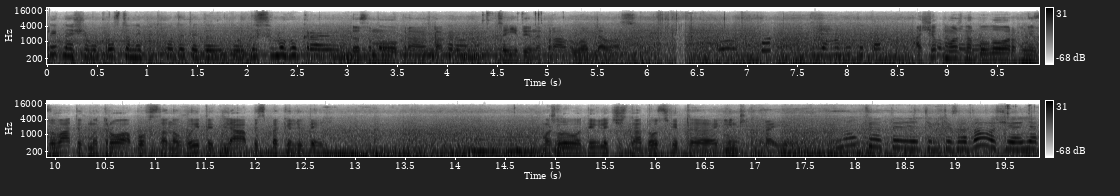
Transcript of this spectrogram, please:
Видно, що ви просто не підходите до, до, до самого краю До самого краю, так? Це єдине правило для вас. Взагалі-то так. А що б можна було організувати в метро або встановити для безпеки людей? Можливо, дивлячись на досвід е, інших країн. Ну, це те я тільки згадала, що я, я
